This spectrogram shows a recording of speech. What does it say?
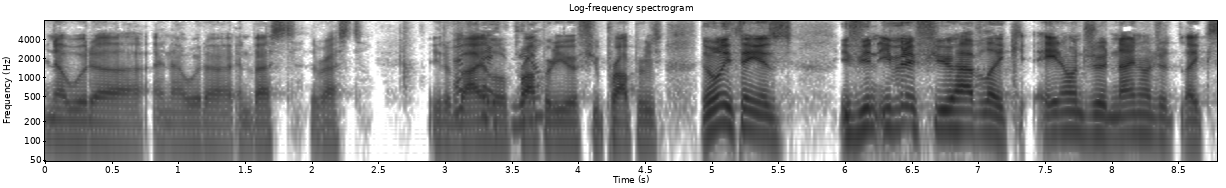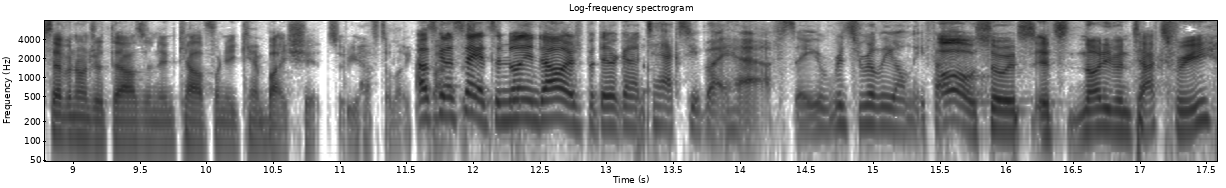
and I would uh, and I would uh, invest the rest, either That's buy a little you. property or a few properties. The only thing is, if you even if you have like 800, 900, like seven hundred thousand in California, you can't buy shit. So you have to like. I was gonna say it's a million dollars, but they're gonna tax you by half, so it's really only five. Oh, so it's it's not even tax free.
